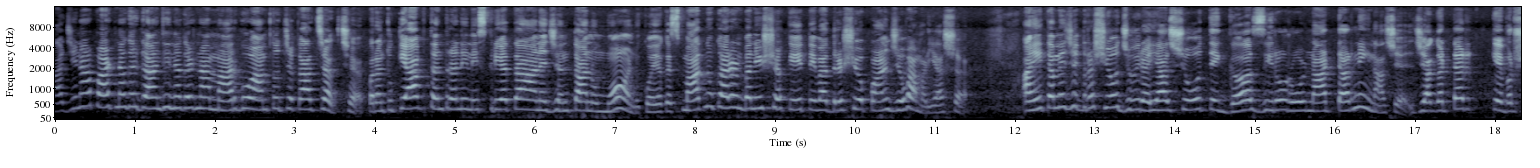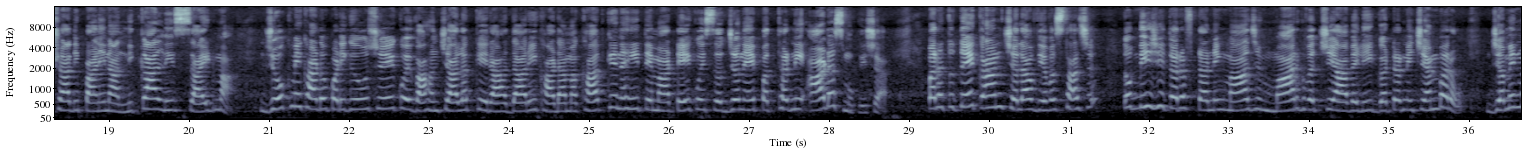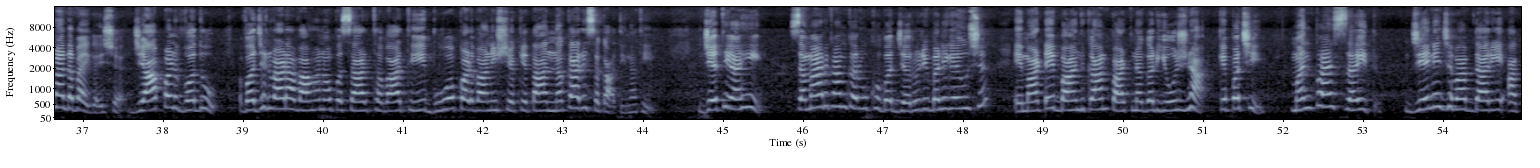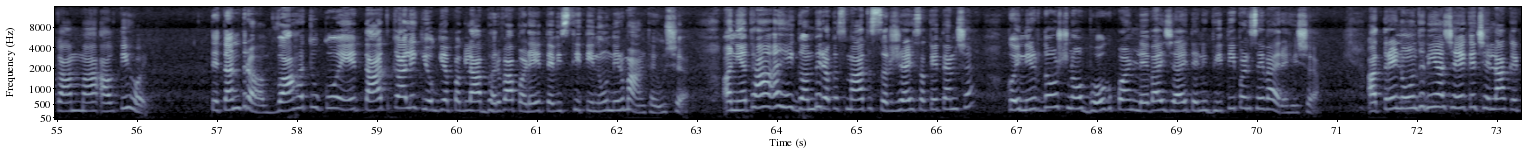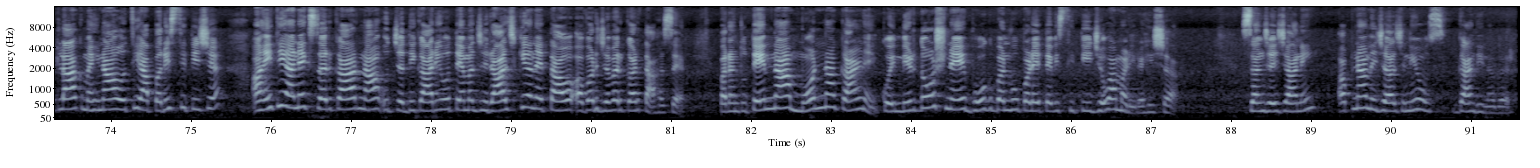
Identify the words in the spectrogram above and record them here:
રાજ્યના પાટનગર, ગાંધીનગરના માર્ગો આમ તો ચકાચક છે. પરંતુ ક્યાંક તંત્રની નિષ્ક્રિયતા અને જનતાનું મૌન કોઈ અકસ્માતનું કારણ બની શકે તેવા દ્રશ્યો પણ જોવા મળ્યા છે. અહીં તમે જે દ્રશ્યો જોઈ રહ્યા છો તે ગ ઝીરો રોડના ટર્નિંગના છે. જ્યાં ગટર કે વરસાદી પાણીના નિકાલની સાઈડમાં જોખમી ખાડો પડી ગયો છે. કોઈ વાહન ચાલક કે રાહદારી ખાડામાં ખાત કે નહીં તે માટે કોઈ સજ્જને પથ્થરની આડસ મૂકી છે. પરંતુ તે કામ ચલાવ વ્યવસ્થા છે. તો બીજી તરફ ટર્નિંગમાં જ માર્ગ વચ્ચે આવેલી ગટરની ચેમ્બરો જમીનમાં દબાઈ ગઈ છે. જ્યાં પણ વધુ વજનવાળા વાહનો પસાર થવાથી ભૂવો પડવાની શક્યતા નકારી શકાતી નથી. જેથી અહીં સમારકામ કરવું ખૂબ જ જરૂરી બની ગયું છે. એ માટે બાંધકામ પાટનગર યોજના કે પછી મનપા સહિત જેની જવાબદારી આ કામમાં આવતી હોય તે તંત્ર વાહતુકોએ તાત્કાલિક યોગ્ય પગલાં ભરવા પડે તેવી સ્થિતિનું નિર્માણ થયું છે. અન્યથા અહીં ગંભીર અકસ્માત સર્જાઈ શકે તેમ છે. કોઈ નિર્દોષનો ભોગ પણ લેવાઈ જાય તેની ભીતિ પણ સેવાઈ રહી છે. અત્રે નોંધનીય છે કે છેલ્લા કેટલાક મહિનાઓથી આ પરિસ્થિતિ છે. અહીંથી અનેક સરકારના ઉચ્ચ અધિકારીઓ તેમજ રાજકીય નેતાઓ અવરજવર કરતા હશે. પરંતુ તેમના મૌનના કારણે કોઈ નિર્દોષને ભોગ બનવું પડે તેવી સ્થિતિ જોવા મળી રહી છે. સંજય જાની, અપના મિજાજ ન્યૂઝ, ગાંધીનગર.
